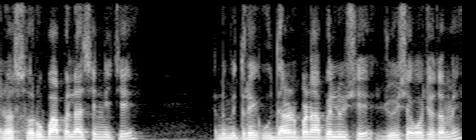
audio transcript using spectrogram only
એનો સ્વરૂપ આપેલા છે નીચે. એનું મિત્રો એક ઉદાહરણ પણ આપેલું છે. જોઈ શકો છો તમે.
